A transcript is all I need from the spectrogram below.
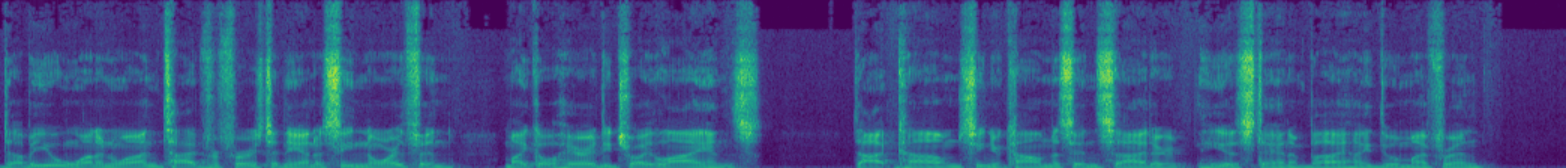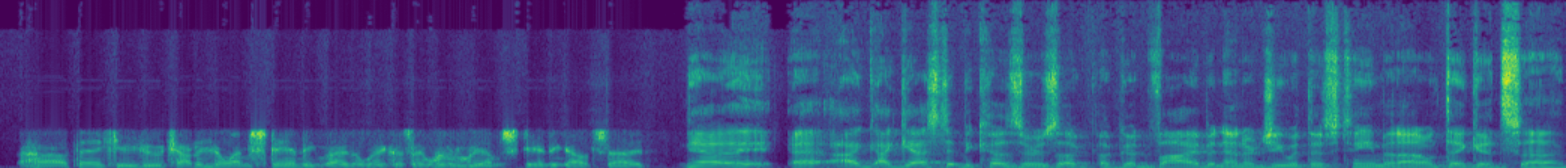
W, one and one, tied for first in the NFC North. And Mike O'Hara, Detroit Lions. Dot com senior columnist insider. He is standing by. How you doing, my friend? Uh, thank you, Huge. How do you know I'm standing, by the way? Because I literally am standing outside. Yeah, I, I guessed it because there's a, a, good vibe and energy with this team, and I don't think it's uh,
